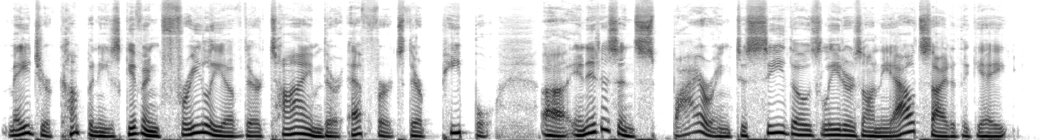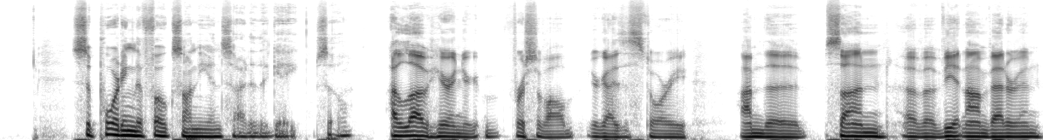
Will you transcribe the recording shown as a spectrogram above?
major companies giving freely of their time, their efforts, their people. Uh, and it is inspiring to see those leaders on the outside of the gate supporting the folks on the inside of the gate. So I love hearing your first of all your guys' story. I'm the son of a Vietnam veteran,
